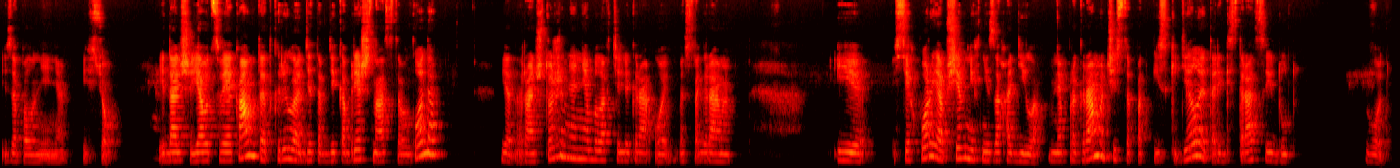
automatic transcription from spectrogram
и заполнение, и все. И дальше я вот свои аккаунты открыла где-то в декабре 2016 года, я, раньше тоже у меня не было в Телеграме, ой, в Инстаграме. И с тех пор я вообще в них не заходила. У меня программа чисто подписки делает, а регистрации идут. Вот.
